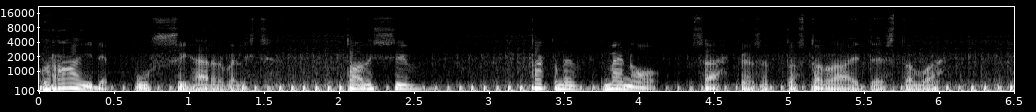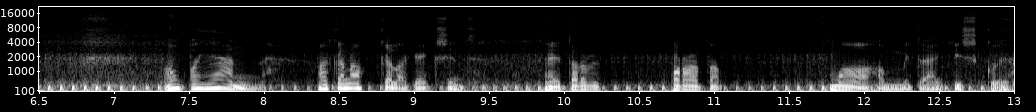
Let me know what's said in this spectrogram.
raidepussihärvelit. Tää on vissiin, taiko ne menosähkönsä tosta raiteesta vai? Onpa jännä. Aika nokkela keksintö. Ei tarvi porata maahan mitään kiskoja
